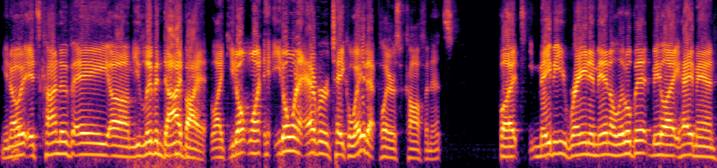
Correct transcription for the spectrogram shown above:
you know, yep. it's kind of a um, you live and die by it. Like you don't want you don't want to ever take away that player's confidence, but maybe rein him in a little bit. Be like, hey man,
